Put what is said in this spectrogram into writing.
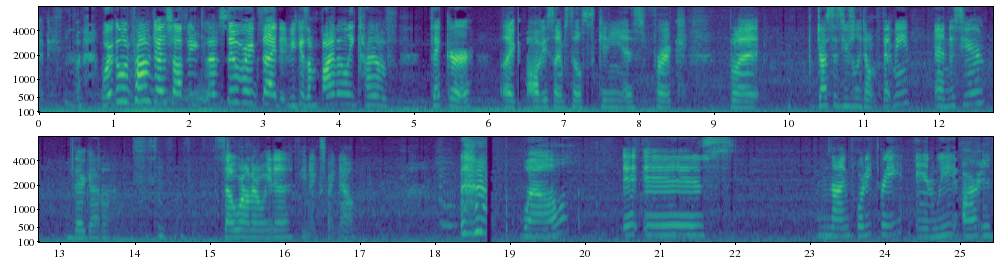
Okay, we're going prom dress shopping. I'm super excited because I'm finally kind of thicker. Like, obviously, I'm still skinny as frick, but dresses usually don't fit me, and this year, they're gonna. So we're on our way to Phoenix right now. well, it is 9.43 and we are in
